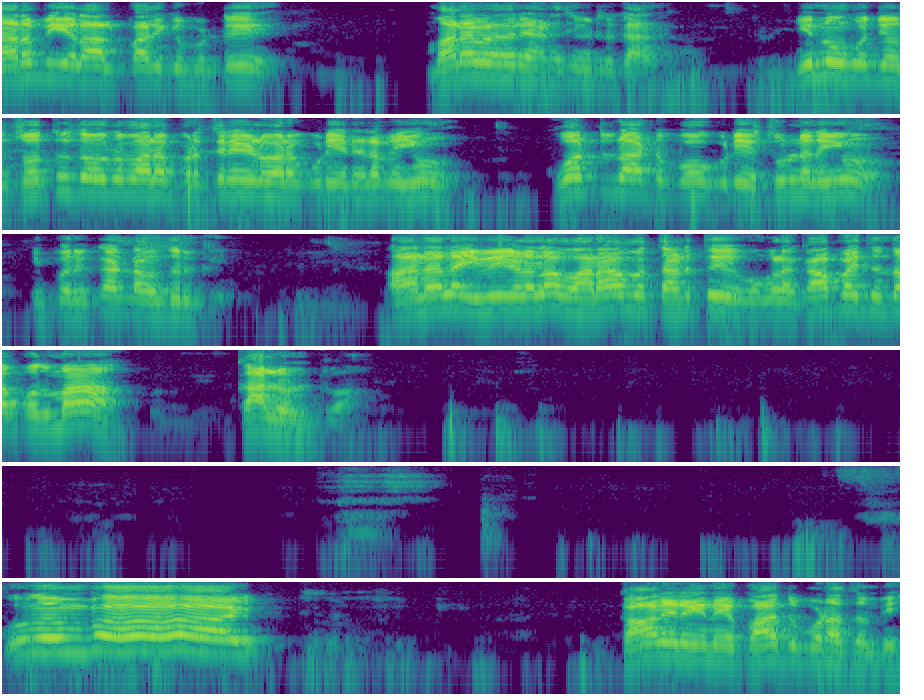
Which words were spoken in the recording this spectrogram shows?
நரம்பியலால் பாதிக்கப்பட்டு மனவேதனை அடைஞ்சிக்கிட்டு இருக்காங்க. இன்னும் கொஞ்சம் சொத்து சம்பந்தமான பிரச்சனைகள் வரக்கூடிய நிலைமையும் கோர்ட்டு நாட்டு போகக்கூடிய சூழ்நிலையும் இப்போ ரெக்கார்டில் வந்திருக்கு. அதனால் இவைகளெல்லாம் வராமல் தடுத்து உங்களை காப்பாற்றி காப்பாற்றிருந்தா போதுமா? கால் வந்துட்டு வா. உதம்பாய் காலையில் என்னைய பார்த்து போடா தம்பி.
